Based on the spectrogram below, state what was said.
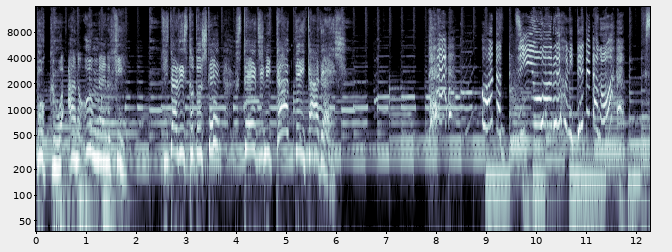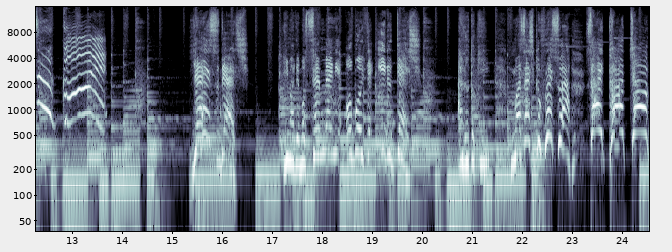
ーポッくんはあの運命の日ギタリストとしてステージに立っていたでしあんたでし今でも鮮明に覚えているでしあの時まさしくフレスは最高潮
